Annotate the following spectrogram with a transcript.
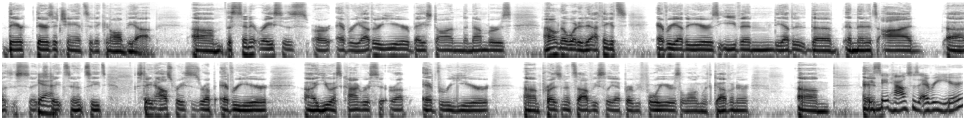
there there's a chance that it can all be up. Um, the Senate races are every other year based on the numbers. I don't know what it is. I think it's every other year is even. The other the and then it's odd. Uh, state, Yeah. state Senate seats. State House races are up every year. Uh, U.S. Congress are up every year. Um, president's obviously up every four years, along with governor. Um, the and state houses every year.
